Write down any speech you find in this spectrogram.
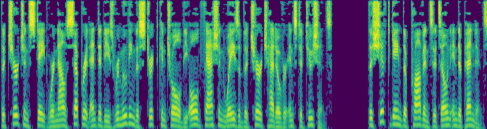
the church and state were now separate entities removing the strict control the old-fashioned ways of the church had over institutions. The shift gained the province its own independence.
